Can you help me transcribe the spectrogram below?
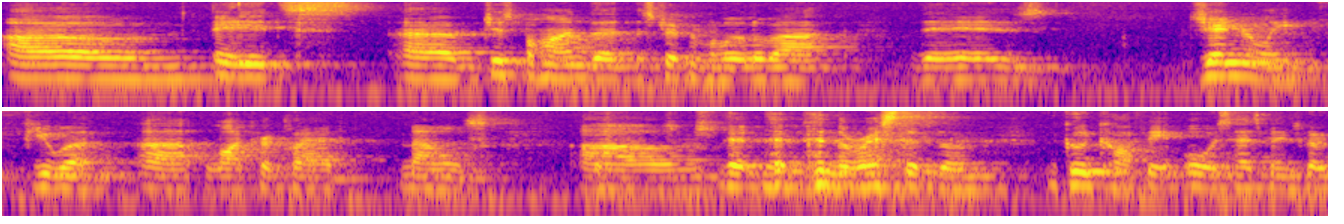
Um, it's uh, just behind the, the strip of Mooloolaba. There's generally fewer uh, lycra-clad mammals um, than, than, the rest of them. Good coffee. Always has been. It's, got,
